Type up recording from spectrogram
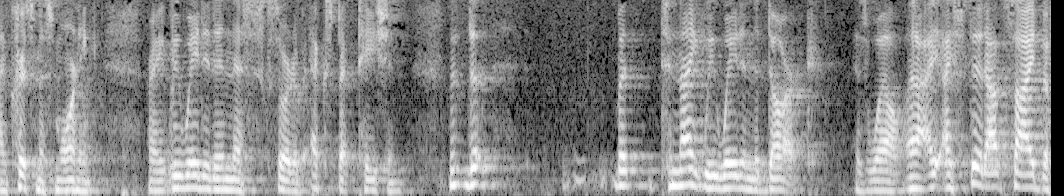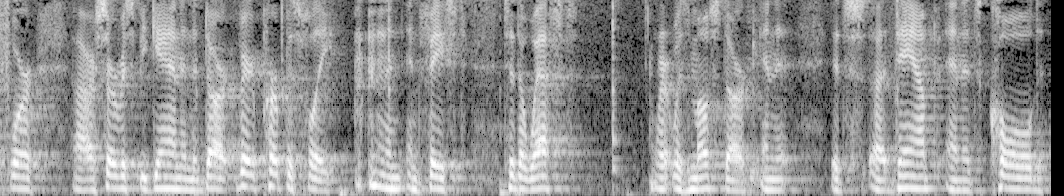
on Christmas morning right? We waited in this sort of expectation. The, but tonight we wait in the dark as well. And I, I stood outside before our service began in the dark, very purposefully, and, and, faced to the west where it was most dark. And it, it's uh, damp and it's cold.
